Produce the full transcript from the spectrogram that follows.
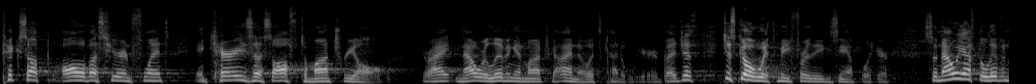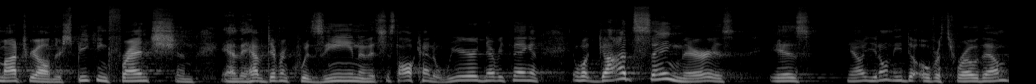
picks up all of us here in Flint and carries us off to Montreal right? Now we're living in Montreal. I know it's kind of weird, but just, just go with me for the example here. So now we have to live in Montreal, and they're speaking French, and, and they have different cuisine, and it's just all kind of weird and everything. And, and what God's saying there is, is, you know, you don't need to overthrow them.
